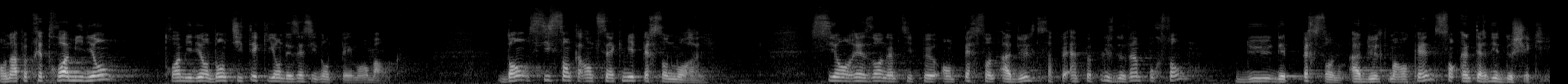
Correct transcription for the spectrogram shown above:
On a à peu près 3 millions, 3 millions d'entités qui ont des incidents de paiement au Maroc, dont 645 000 personnes morales. Si on raisonne un petit peu en personnes adultes, ça fait un peu plus de 20% des personnes adultes marocaines sont interdites de chéquier.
